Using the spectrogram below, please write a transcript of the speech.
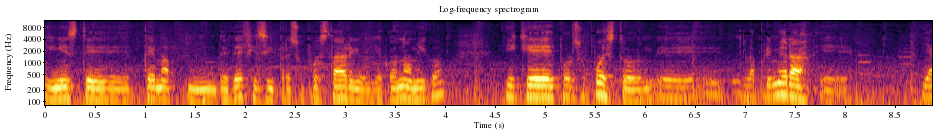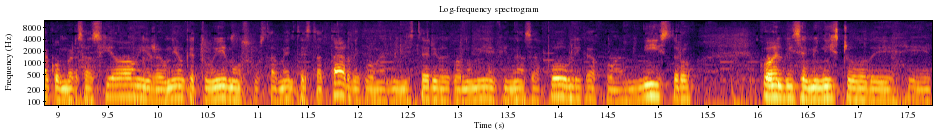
en este tema mm, de déficit presupuestario y económico y que por supuesto eh, la primera eh, ya conversación y reunión que tuvimos justamente esta tarde con el Ministerio de Economía y Finanzas Públicas, con el ministro, con el viceministro de, eh,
